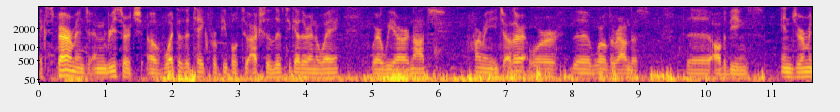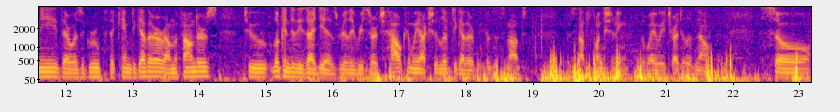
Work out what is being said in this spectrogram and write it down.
experiment and research of what does it take for people to actually live together in a way where we are not harming each other or the world around us, the, all the beings. In Germany, there was a group that came together around the founders to look into these ideas, really research how can we actually live together because it's not, it's not functioning the way we try to live now. So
